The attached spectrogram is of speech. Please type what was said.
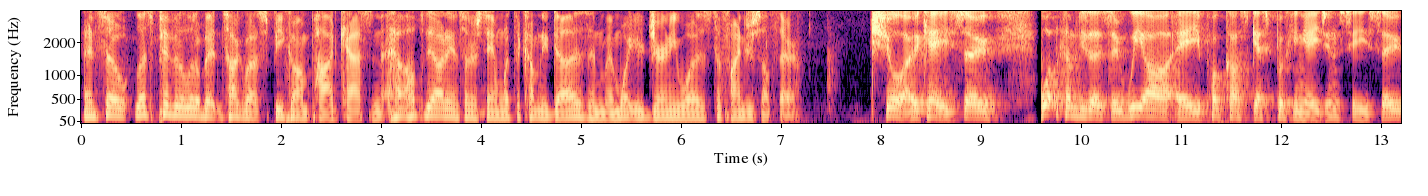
And so let's pivot a little bit and talk about Speak On Podcast and help the audience understand what the company does and, and what your journey was to find yourself there. Sure. Okay. So, what the company does, so we are a podcast guest booking agency. So,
